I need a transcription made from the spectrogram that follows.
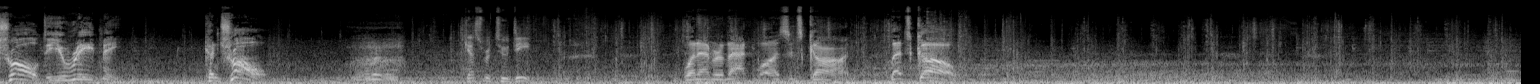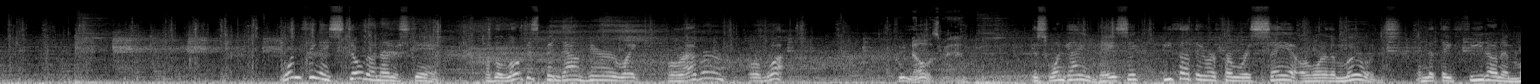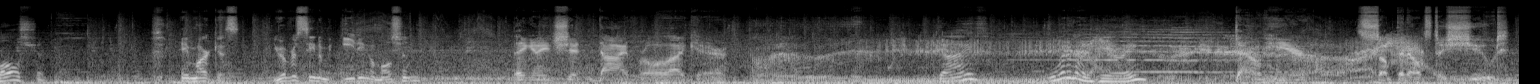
Control, do you read me? Control! Guess we're too deep. Whatever that was, it's gone. Let's go! One thing I still don't understand. Have the locusts been down here, like, forever? Or what? Who knows, man? This one guy in Basic, he thought they were from Ricea or one of the moons, and that they feed on Imulsion. Hey, Marcus, you ever seen them eating Imulsion? They can eat shit and die for all I care. Guys, what am I hearing? Down here, something else to shoot.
